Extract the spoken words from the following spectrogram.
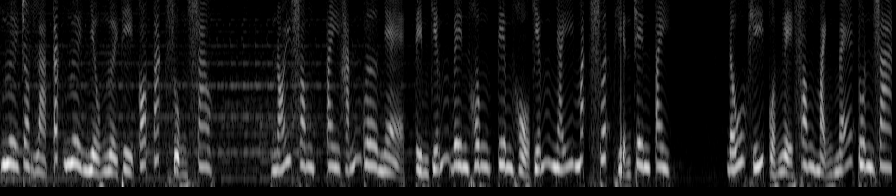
Ngươi cho là các ngươi nhiều người thì có tác dụng sao? Nói xong tay hắn vơ nhẹ tìm kiếm bên hông tiêm hổ kiếm nháy mắt xuất hiện trên tay. Đấu khí của nghệ phong mạnh mẽ tuôn ra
